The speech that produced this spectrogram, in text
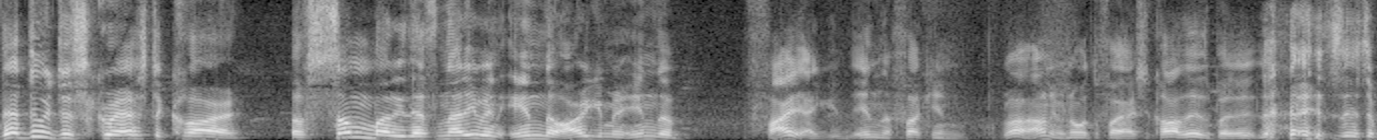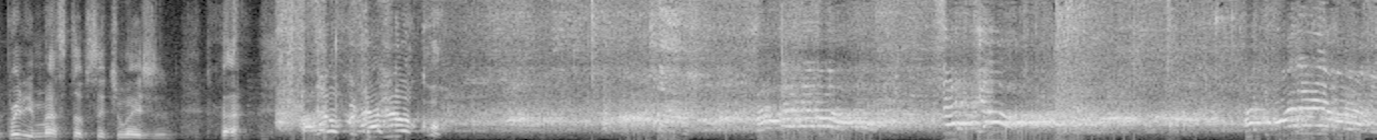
That dude just scratched the car of somebody that's not even in the argument, in the fight, in the fucking. Well, I don't even know what the fuck I should call this, but it, it's it's a pretty messed up situation. ¡Estás loco! ¡Estás loco! ¡Sergio! ¡A tu madre le llaman a mi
